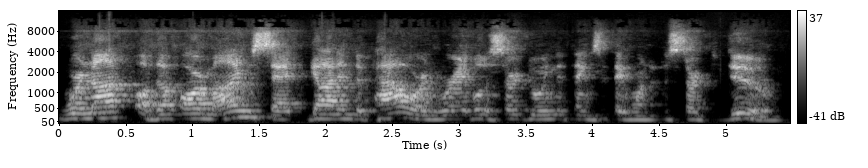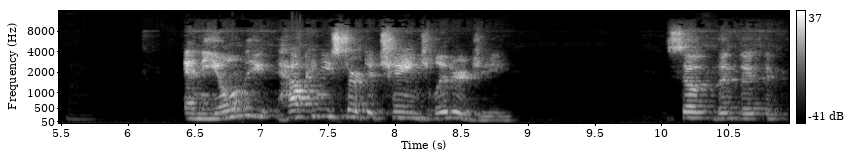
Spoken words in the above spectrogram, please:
were not of the, our mindset got into power and were able to start doing the things that they wanted to start to do. Mm-hmm. And the only, how can you start to change liturgy? So the, the, the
